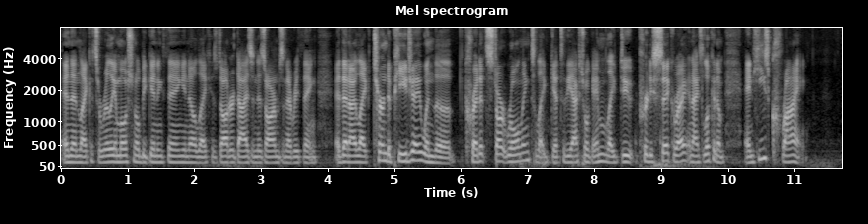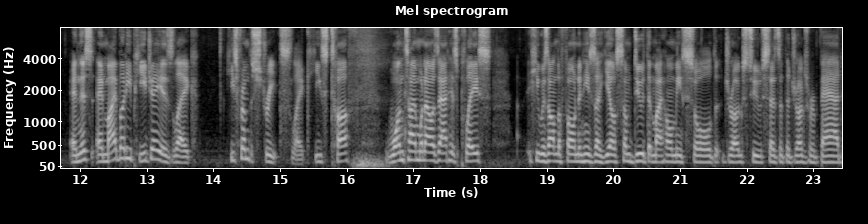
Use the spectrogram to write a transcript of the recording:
And then like it's a really emotional beginning thing you know like his daughter dies in his arms and everything. And then i like turn to pj when the credits start rolling to like get to the actual game. I'm like dude pretty sick right? And i look at him and he's crying. And this and my buddy pj is like he's from the streets. Like he's tough. One time when i was at his place he was on the phone and he's like, "Yo, some dude that my homie sold drugs to says that the drugs were bad,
